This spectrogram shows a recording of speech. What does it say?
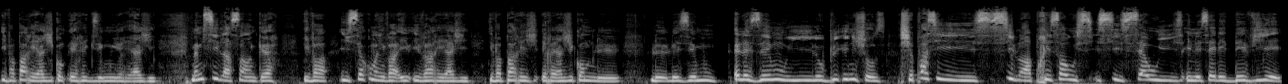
il va pas réagir comme Eric Zemmour il réagit. Même s'il a ça en cœur, il va, il sait comment il va, il, il va réagir. Il va pas réagi- réagir comme le, le, le Zemmour. Et le Zemmour, il oublie une chose. Je sais pas si, s'il a appris ça ou s'il si, sait où il, il essaie de dévier.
